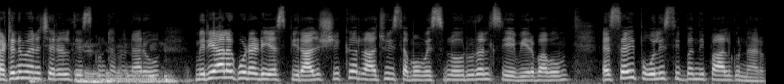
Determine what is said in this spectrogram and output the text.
కఠినమైన చర్యలు తీసుకుంటామన్నారు. మిర్యాలగూడ డీఎస్పీ రాజశేఖర్ రాజు ఈ సమావేశంలో rural CA Veerababu SI police సిబ్బంది పాల్గొన్నారు.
